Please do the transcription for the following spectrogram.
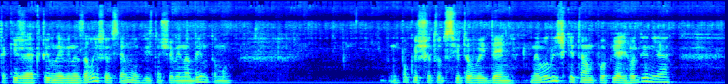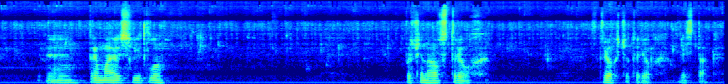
такий же активний він і залишився. Ну, звісно, що він один, тому поки що тут світовий день невеличкий, там по 5 годин я е, тримаю світло. Починав з трьох. З трьох-чотирьох, десь так.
